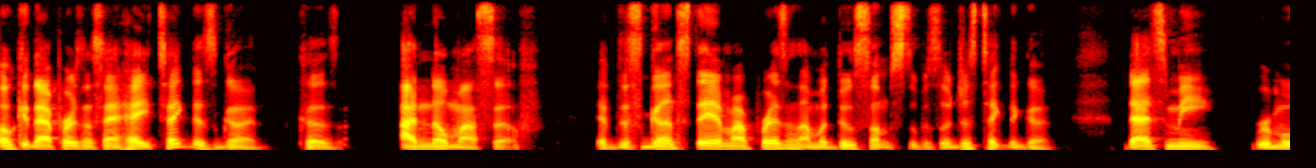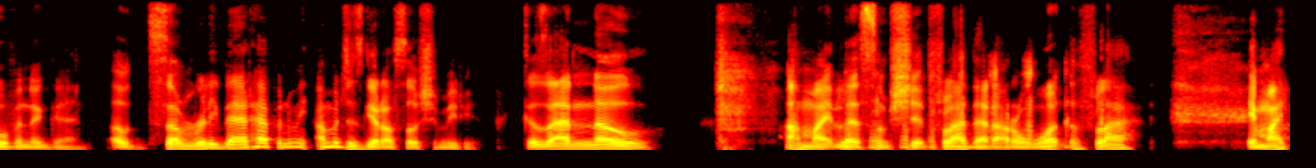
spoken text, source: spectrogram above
okay, that person saying, "Hey, take this gun because I know myself. If this gun stay in my presence, I'm gonna do something stupid. So just take the gun." That's me removing the gun. Oh, something really bad happened to me. I'm gonna just get off social media because I know I might let some shit fly that I don't want to fly. It might,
